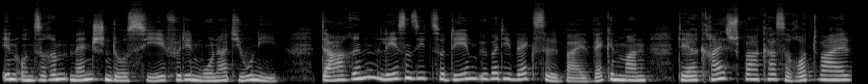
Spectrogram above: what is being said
in unserem Menschendossier für den Monat Juni. Darin lesen Sie zudem über die Wechsel bei Weckenmann, der Kreissparkasse Rottweil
